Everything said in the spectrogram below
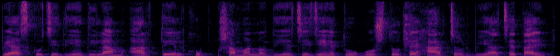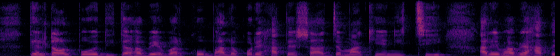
পেঁয়াজ কুচি দিয়ে দিলাম। আর তেল খুব সামান্য দিয়েছি, যেহেতু গোস্ততে হাড় চর্বি আছে, তাই তেলটা অল্প দিতে হবে। এবার খুব ভালো করে হাতের সাহায্যে মাখিয়ে নিচ্ছি। আর এভাবে হাতে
